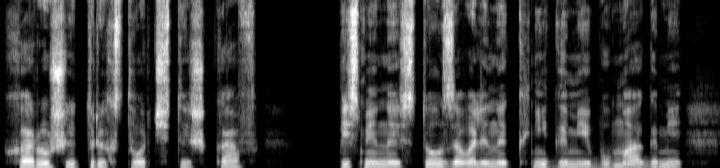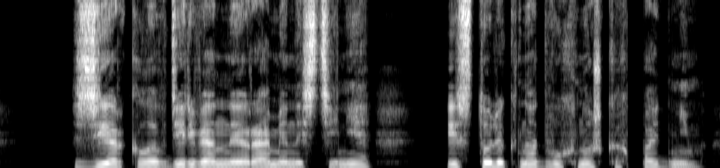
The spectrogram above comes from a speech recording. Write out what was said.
Хороший трехстворчатый шкаф, письменный стол, заваленный книгами и бумагами, зеркало в деревянной раме на стене и столик на двух ножках под ним —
